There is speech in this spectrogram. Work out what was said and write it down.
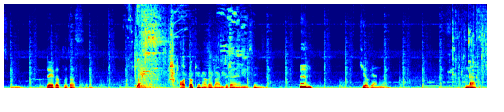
지금 뇌가 굳었어. 어떻게 각을 만들어야 하는지 기억이 안 나. 플러스.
